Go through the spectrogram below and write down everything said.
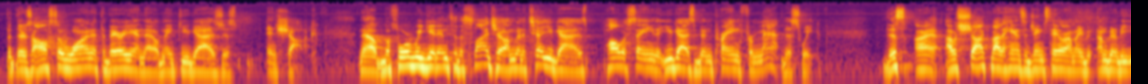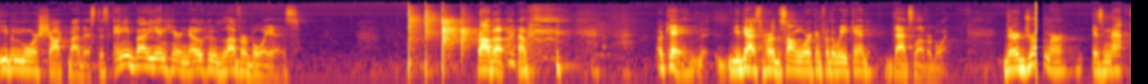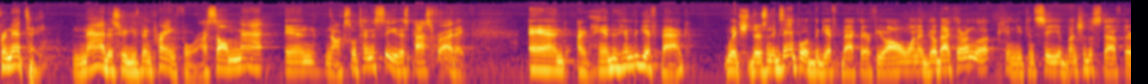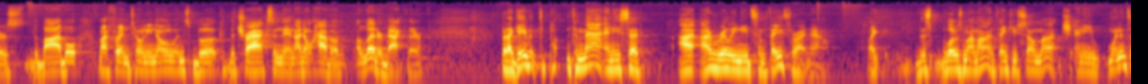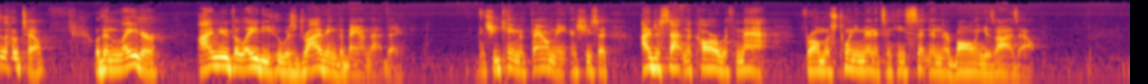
but there's also one at the very end that'll make you guys just in shock. Now, before we get into the slideshow, I'm going to tell you guys Paul was saying that you guys have been praying for Matt this week. This, right, I was shocked by the hands of James Taylor. I'm, I'm going to be even more shocked by this. Does anybody in here know who Loverboy is? Bravo. Okay, you guys have heard the song Working for the Weekend. That's Loverboy. Their drummer is Matt Frenette. Matt is who you've been praying for. I saw Matt in Knoxville, Tennessee this past Friday. And I handed him the gift bag, which there's an example of the gift back there. If you all want to go back there and look, and you can see a bunch of the stuff. There's the Bible, my friend Tony Nolan's book, the tracts, and then I don't have a, a letter back there. But I gave it to, to Matt, and he said, I, I really need some faith right now. Like, this blows my mind. Thank you so much. And he went into the hotel. Well, then later, I knew the lady who was driving the band that day. And she came and found me, and she said, I just sat in the car with Matt for almost 20 minutes, and he's sitting in there bawling his eyes out.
